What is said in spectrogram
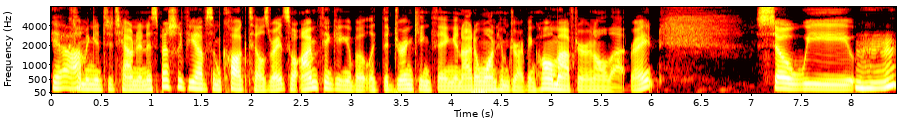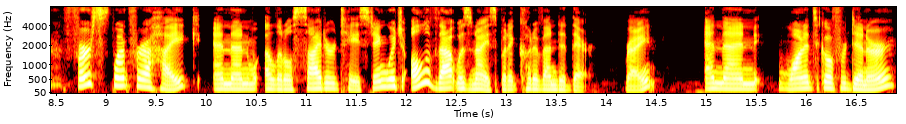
Yeah. coming into town and especially if you have some cocktails, right? So I'm thinking about like the drinking thing and I don't want him driving home after and all that, right? So we Mhm. first went for a hike and then a little cider tasting, which all of that was nice, but it could have ended there, right? And then wanted to go for dinner,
